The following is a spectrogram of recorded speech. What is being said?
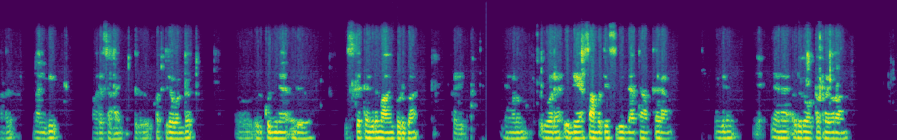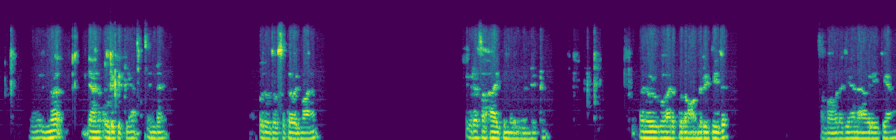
അത് നൽകി അവരെ സഹായിക്കും ഒരു പത്ത് രൂപ കൊണ്ട് ഒരു കുഞ്ഞിന് ഒരു ബിസ്ക്കറ്റ് എങ്കിലും വാങ്ങിക്കൊടുക്കാൻ കഴിയും. ഞങ്ങളും ഇതുപോലെ വലിയ സാമ്പത്തിക സ്ഥിതി ഇല്ലാത്ത ആൾക്കാരാണ്. എങ്കിലും ഞാൻ ഒരു ഓട്ടോ ഡ്രൈവറാണ്. ഇന്ന് ഞാൻ ഓടി കിട്ടിയ എന്റെ ഒരു ദിവസത്തെ വരുമാനം ഇവരെ സഹായിക്കുന്നതിന് വേണ്ടിയിട്ട്. അതിനൊരു ഉപകാരപ്രദമാകുന്ന രീതിയിൽ സംഭാവന ചെയ്യാൻ ആഗ്രഹിക്കുകയാണ്.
